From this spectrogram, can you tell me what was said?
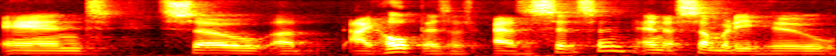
And so uh, I hope as a, as a citizen and as somebody who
